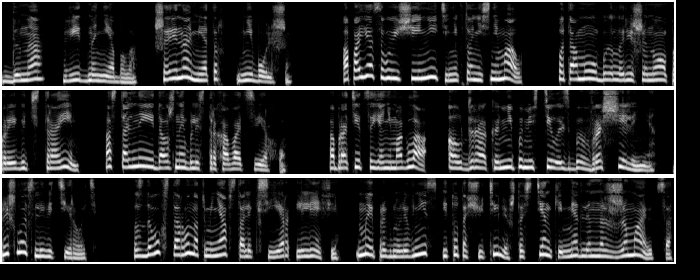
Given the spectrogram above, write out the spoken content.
Дна видно не было. Ширина метр, не больше. Опоясывающие нити никто не снимал, потому было решено прыгать троим, остальные должны были страховать сверху. Обратиться я не могла, Алдрака не поместилась бы в расщелине. Пришлось левитировать. С двух сторон от меня встали Ксьер и Лефи. Мы прыгнули вниз и тут ощутили, что стенки медленно сжимаются.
